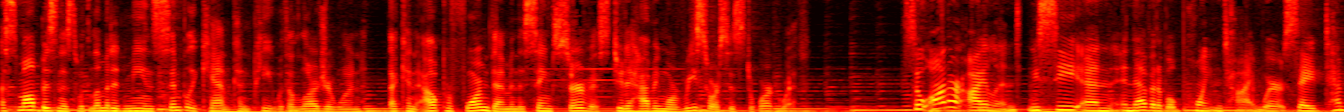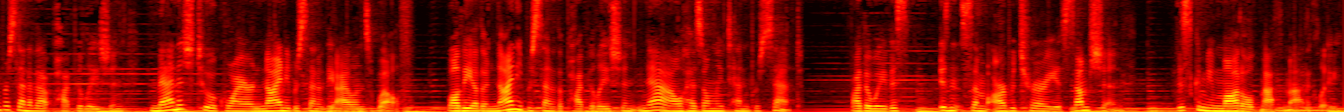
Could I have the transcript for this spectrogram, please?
A small business with limited means simply can't compete with a larger one that can outperform them in the same service due to having more resources to work with. So, on our island, we see an inevitable point in time where, say, 10% of that population managed to acquire 90% of the island's wealth, while the other 90% of the population now has only 10%. By the way, this isn't some arbitrary assumption. This can be modeled mathematically.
